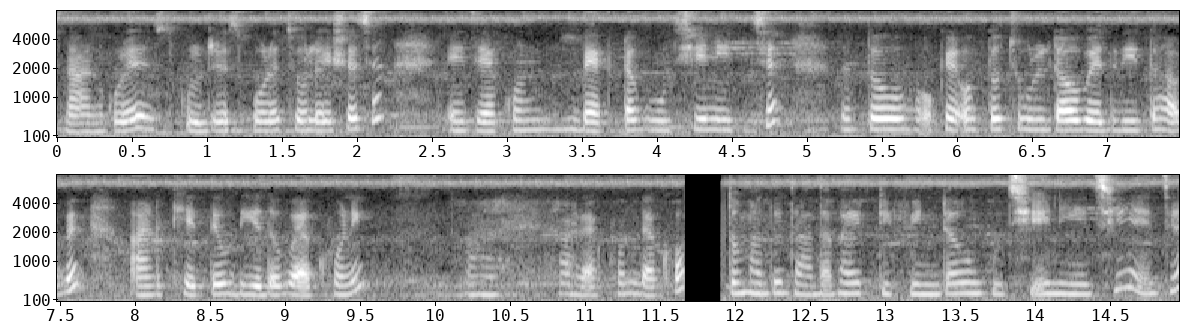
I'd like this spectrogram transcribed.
স্নান করে স্কুল ড্রেস পরে চলে এসেছে। এই যে এখন ব্যাগটা গুছিয়ে নিচ্ছে। তো ওকে ও তো চুলটাও বেঁধে দিতে হবে। আর খেতেও দিয়ে দেবো এখনই। আর এখন দেখো তোমাদের দাদাভাইয়ের টিফিনটাও গুছিয়ে নিয়েছি, এই যে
